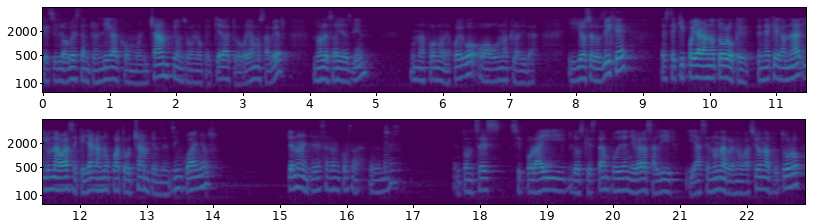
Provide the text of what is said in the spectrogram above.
que si lo ves tanto en liga como en Champions o en lo que quiera que lo vayamos a ver, no les hallas bien una forma de juego o una claridad. Y yo se los dije, este equipo ya ganó todo lo que tenía que ganar y una base que ya ganó cuatro Champions en cinco años, ya no le interesa gran cosa lo demás. Entonces, si por ahí los que están pudieran llegar a salir y hacen una renovación a futuro,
